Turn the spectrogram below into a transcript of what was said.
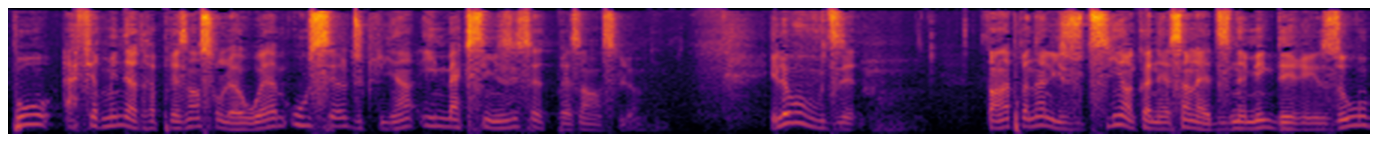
pour affirmer notre présence sur le web ou celle du client et maximiser cette présence-là? Et là, vous vous dites, c'est en apprenant les outils, en connaissant la dynamique des réseaux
